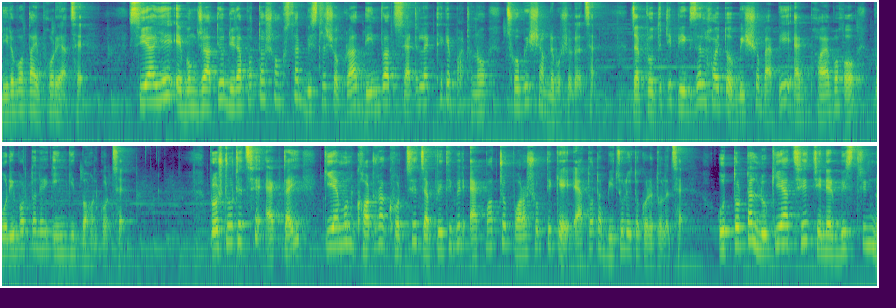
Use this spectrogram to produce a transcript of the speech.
নীরবতায় ভরে আছে। সিআইএ এবং জাতীয় নিরাপত্তা সংস্থার বিশ্লেষকরা দিনরাত স্যাটেলাইট থেকে পাঠানো ছবির সামনে বসে রয়েছেন যার প্রতিটি পিক্সেল হয়তো বিশ্বব্যাপী এক ভয়াবহ পরিবর্তনের ইঙ্গিত বহন করছে। প্রশ্ন উঠেছে একটাই, কি এমন ঘটনা ঘটছে যা পৃথিবীর একমাত্র পরাশক্তিকে এতটা বিচলিত করে তুলেছে? উত্তরটা লুকিয়ে আছে চীনের বিস্তীর্ণ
